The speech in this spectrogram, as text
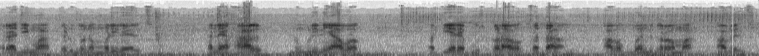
હરાજીમાં ખેડૂતોને મળી રહેલ છે. અને હાલ ડુંગળીની આવક, અત્યારે પુષ્કળ આવક થતાં આવક બંધ કરવામાં આવેલ છે.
